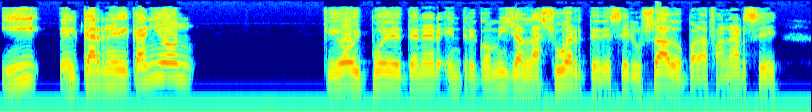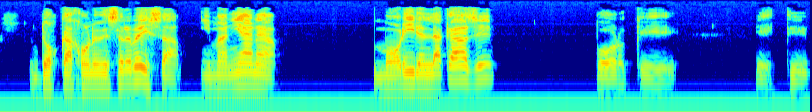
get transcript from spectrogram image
y el carne de cañón que hoy puede tener, entre comillas, la suerte de ser usado para afanarse dos cajones de cerveza y mañana morir en la calle, porque este,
